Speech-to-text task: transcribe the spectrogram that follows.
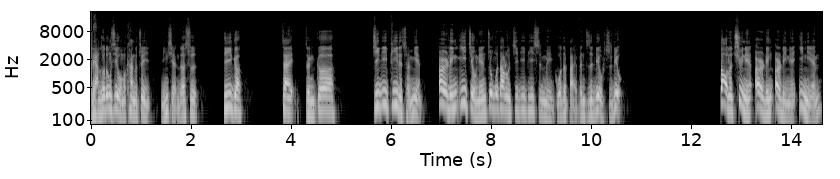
两个东西我们看的最明显的是，第一个，在整个 GDP 的层面，二零一九年中国大陆 GDP 是美国的百分之六十六，到了去年二零二零年一年，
